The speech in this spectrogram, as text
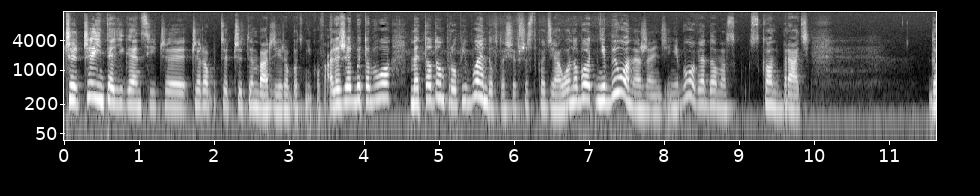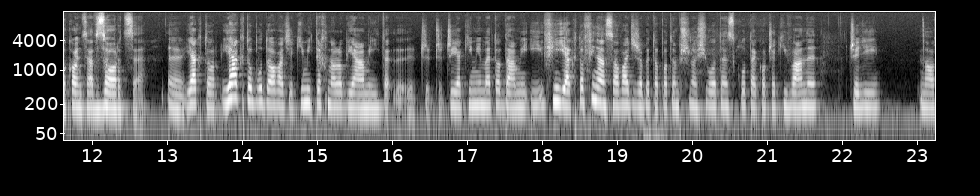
czy, czy inteligencji, czy, czy, czy, czy tym bardziej robotników, ale że jakby to było metodą prób i błędów to się wszystko działo, no bo nie było narzędzi, nie było wiadomo skąd brać do końca wzorce. Jak to, jak to budować, jakimi technologiami, czy, czy, czy jakimi metodami i fi, jak to finansować, żeby to potem przynosiło ten skutek oczekiwany, czyli no,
